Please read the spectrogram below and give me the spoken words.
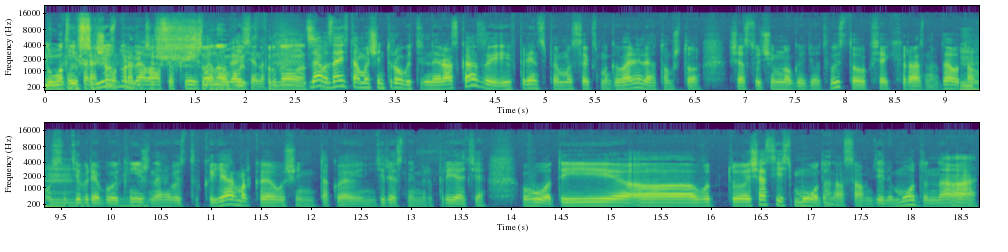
Ну вот вы хорошо продавался в книжных магазинах. Да, вы знаете, там очень трогательные рассказы, и, в принципе, мы с Эксмо говорили о том, что сейчас очень много идет выставок всяких разных, да, вот там mm-hmm. в сентябре будет книжная выставка, ярмарка, очень такое интересное мероприятие, вот, и э, вот сейчас есть мода, на самом деле, мода на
